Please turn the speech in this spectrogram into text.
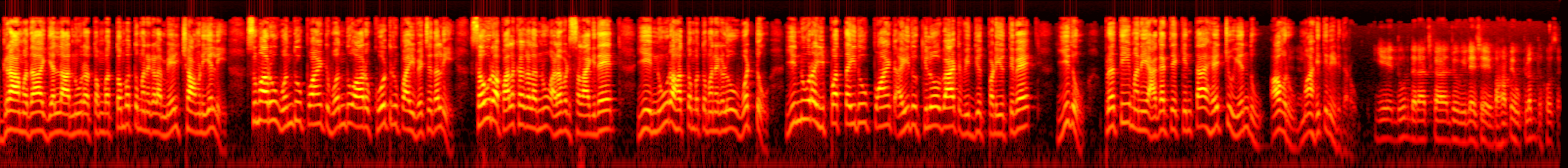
ಗ್ರಾಮದ ಎಲ್ಲ ನೂರ ತೊಂಬತ್ತೊಂಬತ್ತು ಮನೆಗಳ ಮೇಲ್ಛಾವಣಿಯಲ್ಲಿ ಸುಮಾರು ಒಂದು ಪಾಯಿಂಟ್ ಒಂದು ಆರು ಕೋಟಿ ರೂಪಾಯಿ ವೆಚ್ಚದಲ್ಲಿ ಸೌರ ಫಲಕಗಳನ್ನು ಅಳವಡಿಸಲಾಗಿದೆ. ಈ ನೂರ ಹತ್ತೊಂಬತ್ತು ಮನೆಗಳು ಒಟ್ಟು ಇನ್ನೂರ ಇಪ್ಪತ್ತೈದು ಪಾಯಿಂಟ್ ಐದು ಕಿಲೋವ್ಯಾಟ್ ವಿದ್ಯುತ್ ಪಡೆಯುತ್ತಿವೆ ಇದು ಪ್ರತಿ ಮನೆಯ ಅಗತ್ಯಕ್ಕಿಂತ ಹೆಚ್ಚು ಎಂದು ಅವರು ಮಾಹಿತಿ ನೀಡಿದರು ये दूर दराज का जो विलेज है वहाँ पे उपलब्ध हो सकता है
